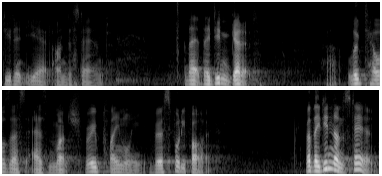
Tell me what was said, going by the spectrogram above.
didn't yet understand. They, they didn't get it. Uh, Luke tells us as much very plainly, verse 45. But they didn't understand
